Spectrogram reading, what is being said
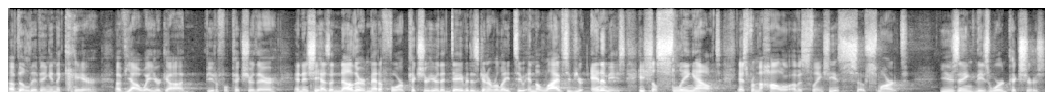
of the living in the care of Yahweh your God. Beautiful picture there. And then she has another metaphor picture here that David is going to relate to. In the lives of your enemies, he shall sling out as from the hollow of a sling. She is so smart using these word pictures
